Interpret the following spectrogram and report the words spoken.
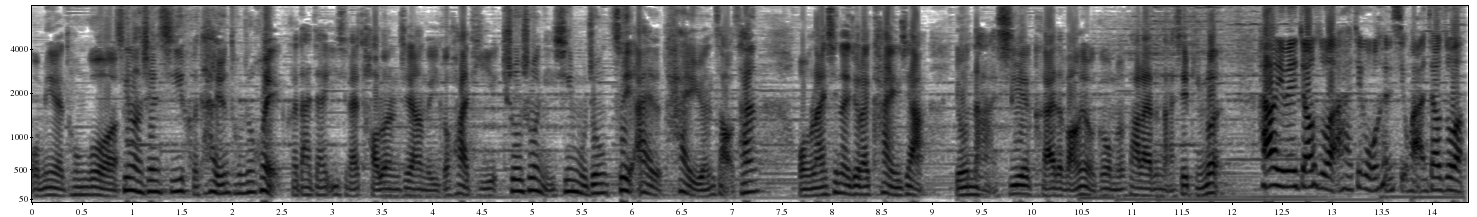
我们也通过新浪山西和太原同城会和大家一起来讨论这样的一个话题，说说你心目中最爱的太原早餐。我们来，现在就来看一下有哪些可爱的网友给我们发来的哪些评论。还有一位叫做啊，这个我很喜欢，叫做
